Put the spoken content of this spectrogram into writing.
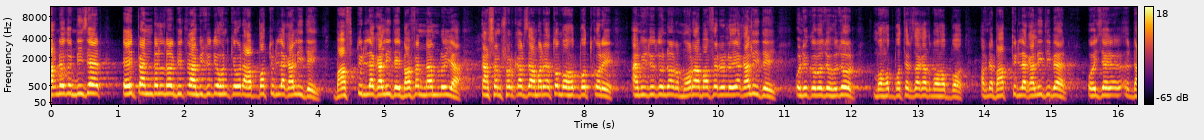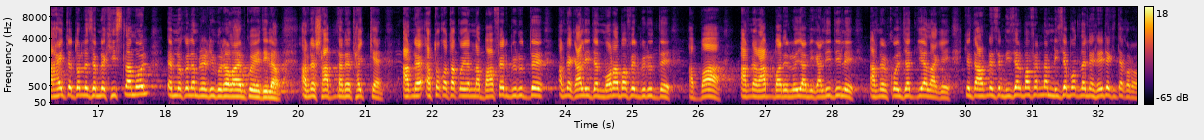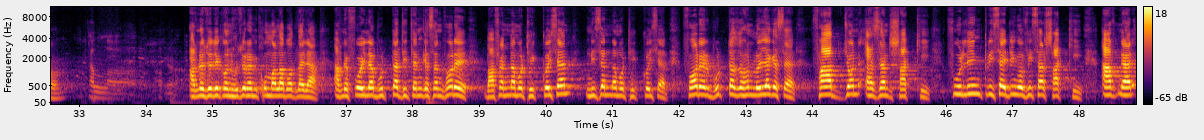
আপনি তো নিজের এই প্যান্ডেলটার ভিতরে আমি যদি এখন কেউ আব্বা তুল্লা গালি দেই বাফ তুল্লা গালি দেই, বাফের নাম লইয়া। কাসাম সরকার যে আমার এত মহব্বত করে, আমি যদি ওনার মরা বাফের লইয়া গালি দেই, উনি কবে যে, হুজুর, মহব্বতের জায়গাত মহব্বত। আপনি বাপ তুল্লা গালি দিবেন। ওই যে ডাহাইতে ধরলে যেমনি খিসলাম হইল, এমনি করলাম রেডি করে লাইম করে দিলাম। আপনি সাবধানে থাকেন আপনি এত কথা কইেন না, বাফের বিরুদ্ধে আপনি গালি দেন, মরা বাফের বিরুদ্ধে। আব্বা আপনার আব্বারে লই আমি গালি দিলে আপনার কলজাত গিয়া লাগে। কিন্তু আপনি যে নিজের বাপের নাম নিজে বদলাইলেন সেইটা কিতা করো? আপনি যদি কোন হুজুর আমি কুমালা বদলাইলাম। আপনি ফইলা ভুট্টা দিতেন গেছেন পরে বাপের নামও ঠিক কইছেন নিজের নামও ঠিক কইছেন। পরের ভুট্টা যখন লইয়া গেছেন পাঁচজন এজেন্ট সাক্ষী। ফুলিং প্রিসাইডিং অফিসার সাক্ষী। আপনার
